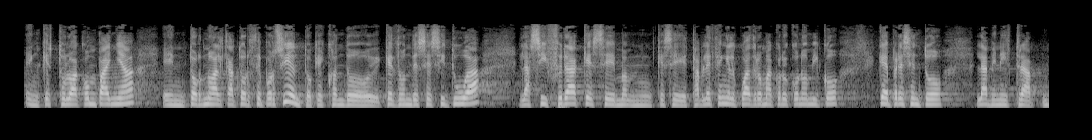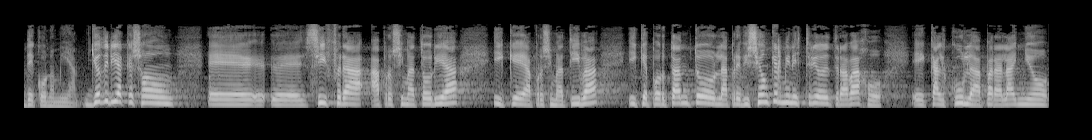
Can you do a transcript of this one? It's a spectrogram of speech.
en que esto lo acompaña en torno al 14%, que es, cuando, que es donde se sitúa la cifra que se, que se establece en el cuadro macroeconómico que presentó la ministra de Economía. Yo diría que son eh, eh, cifras aproximatoria y que aproximativa y que, por tanto, la previsión que el Ministerio de Trabajo eh, calcula para el año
